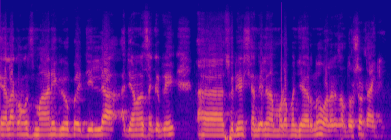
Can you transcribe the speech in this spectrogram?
കേരള കോൺഗ്രസ് മാണി ഗ്രൂപ്പ് ജില്ലാ ജനറൽ സെക്രട്ടറി സുരേഷ് ചന്ദേലി നമ്മോടൊപ്പം ചേർന്നു. വളരെ സന്തോഷം. താങ്ക്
